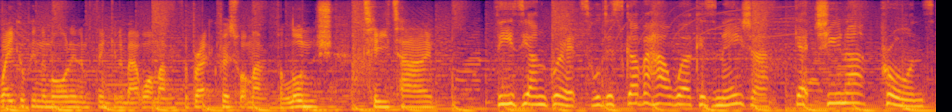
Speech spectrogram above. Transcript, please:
Wake up in the morning, I'm thinking about what I'm having for breakfast, what I'm having for lunch, tea time. These young Brits will discover how workers in Asia get tuna, prawns,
